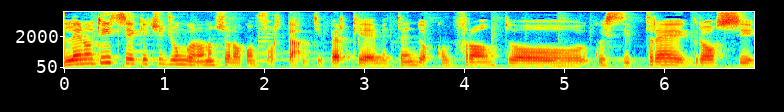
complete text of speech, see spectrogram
Le notizie che ci giungono non sono confortanti perché mettendo a confronto questi tre grossi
